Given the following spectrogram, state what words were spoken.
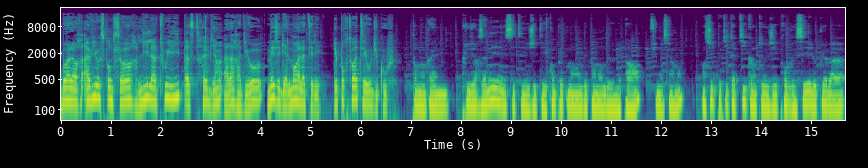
Bon alors, avis aux sponsors, Lila Twilly passe très bien à la radio, mais également à la télé. Et pour toi, Théo, du coup? Pendant quand même plusieurs années, c'était, j'étais complètement dépendant de mes parents, financièrement. Ensuite, petit à petit, quand euh, j'ai progressé, le club a,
